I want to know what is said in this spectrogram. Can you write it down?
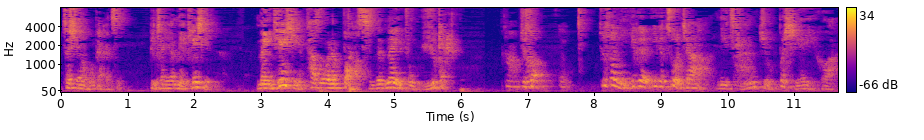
只写五百个字，并且要每天写。每天写，他是为了保持的那种语感，啊，就说，就说你一个一个作家啊，你长久不写以后啊，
